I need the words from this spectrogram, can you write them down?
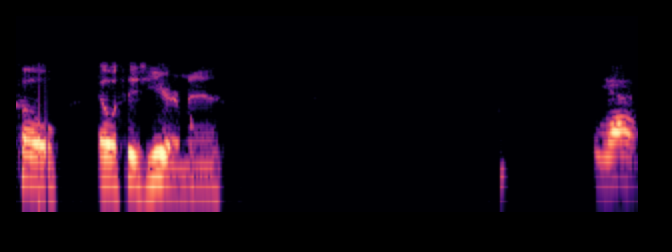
Cole. It was his year, man. Yes,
